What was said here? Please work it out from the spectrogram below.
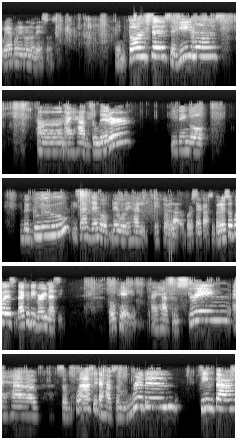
voy a poner uno de esos. Entonces, seguimos. Um, I have glitter. Y tengo the glue. Quizás dejo, debo dejar esto al lado, por si acaso. Pero eso puede, that could be very messy. Okay, I have some string. Some plastic. I have some ribbon. Cinta.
